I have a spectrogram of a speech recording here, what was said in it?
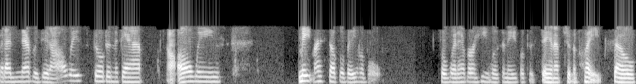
But I never did. I always filled in the gap. I always made myself available for whenever he wasn't able to stand up to the plate. So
